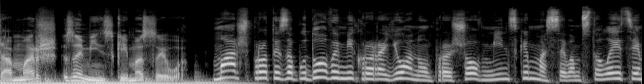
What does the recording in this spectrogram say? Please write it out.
та марш за мінський масив. Марш проти забудови мікрорайону пройшов мінським масивом столиці.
